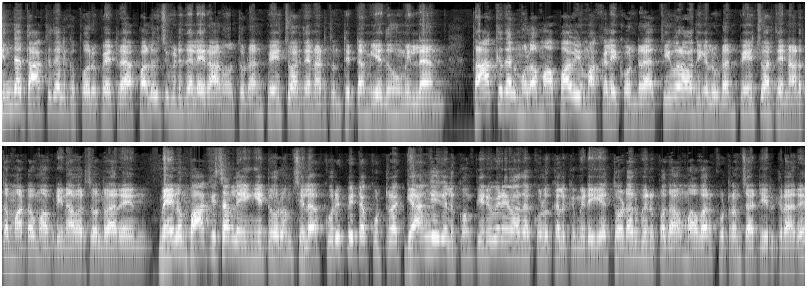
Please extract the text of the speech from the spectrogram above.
இந்த தாக்குதலுக்கு பொறுப்பேற்ற பலூச் விடுதலை ராணுவத்துடன் பேச்சுவார்த்தை நடத்தும் திட்டம் எதுவும் இல்லை. தாக்குதல் மூலம் அப்பாவி மக்களை கொன்ற தீவிரவாதிகளுடன் பேச்சுவார்த்தை நடத்த மாட்டோம் அப்படின்னு அவர் சொல்றாரு. மேலும் பாகிஸ்தான்ல இயங்கிட்டு வரும் சில குறிப்பிட்ட குற்ற கேங்குகளுக்கும் பிரிவினைவாத குழுக்களுக்கும் இடையே தொடர்பு இருப்பதாகவும் அவர் குற்றம் சாட்டியிருக்கிறாரு.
